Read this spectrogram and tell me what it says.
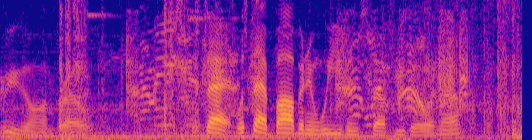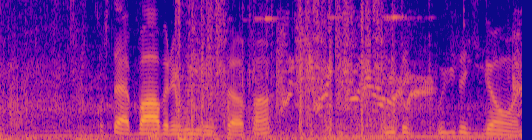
Where you going, bro? What's that? What's that bobbing and weaving stuff you doing, huh? That bobbing and weaving stuff, huh? Where you think? Where you think you're going?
